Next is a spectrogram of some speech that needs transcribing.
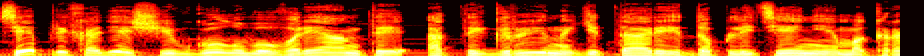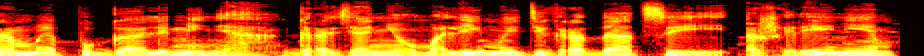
Все приходящие в голову варианты от игры на гитаре до плетения макраме пугали меня, грозя неумолимой деградацией, ожирением,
